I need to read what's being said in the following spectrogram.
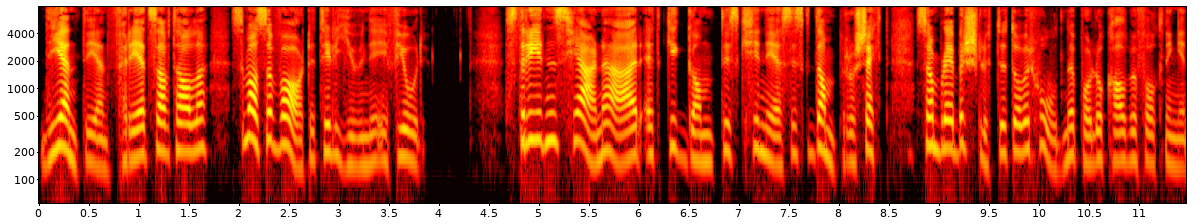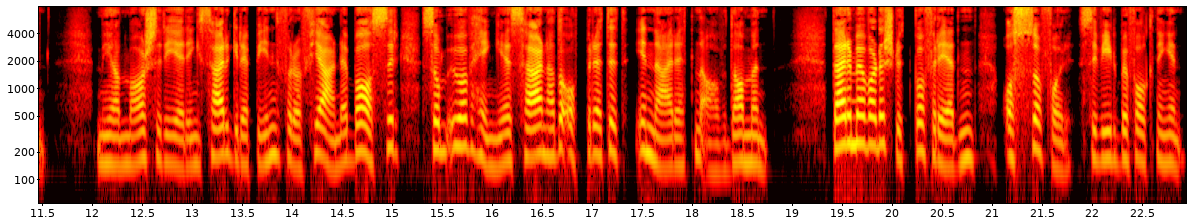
De endte i en fredsavtale, som altså varte til juni i fjor. Stridens kjerne er et gigantisk kinesisk damprosjekt som ble besluttet over hodene på lokalbefolkningen. Myanmars regjeringshær grep inn for å fjerne baser som uavhengighetshæren hadde opprettet i nærheten av dammen. Dermed var det slutt på freden, også for sivilbefolkningen.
